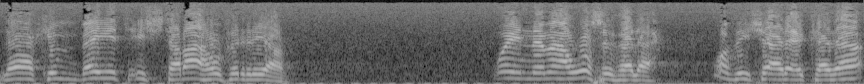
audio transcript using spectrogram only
لكن بيت اشتراه في الرياض وإنما وصف له وفي شارع كذا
